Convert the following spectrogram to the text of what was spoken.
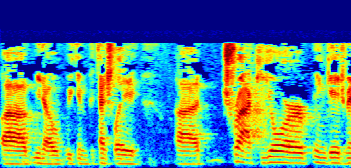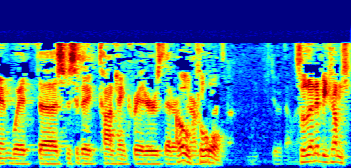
uh, you know, we can potentially, uh, track your engagement with, uh, specific content creators that are. Oh, cool. Do it that way. So then it becomes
